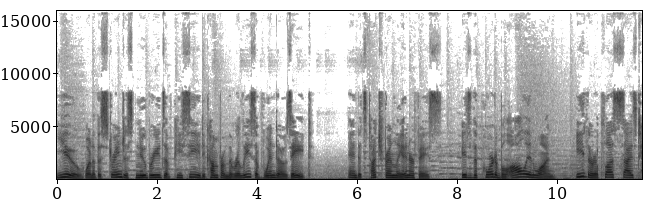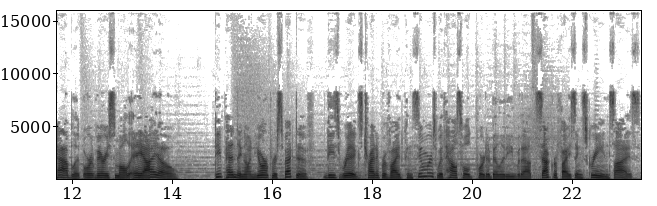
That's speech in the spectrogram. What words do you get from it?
U, one of the strangest new breeds of PC to come from the release of Windows 8 and its touch-friendly interface, is the portable all-in-one, either a plus-size tablet or a very small AIO. Depending on your perspective, these rigs try to provide consumers with household portability without sacrificing screen size.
